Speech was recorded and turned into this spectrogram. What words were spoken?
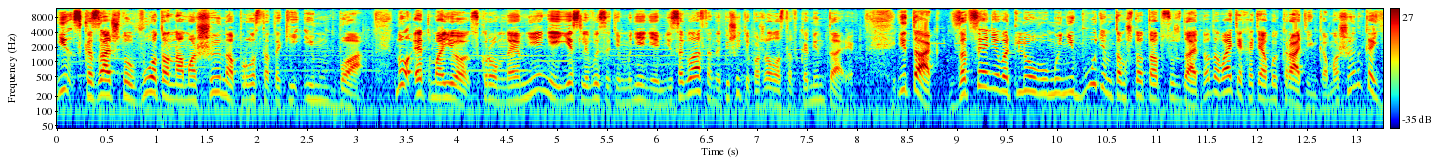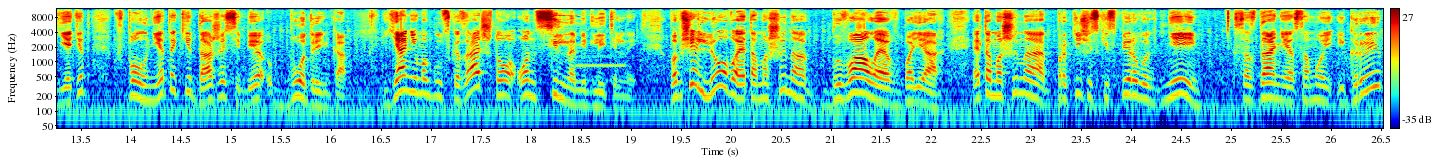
и сказать, что вот она машина, просто-таки имба. Ну, это мое скромное мнение, если вы с этим мнением не согласны, напишите, пожалуйста, в комментариях. Итак, заценивать Леву мы не будем, там что-то обсуждать, но давайте хотя бы кратенько. Машинка едет вполне-таки даже себе бодренько. Я не могу сказать, что он сильно медлительный. Вообще, Вообще, Лева это машина бывалая в боях. Это машина практически с первых дней создания самой игры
